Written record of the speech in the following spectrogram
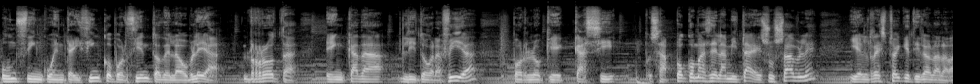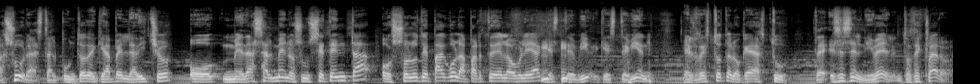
un 55% de la oblea rota en cada litografía, por lo que casi, o sea, poco más de la mitad es usable y el resto hay que tirarlo a la basura, hasta el punto de que Apple le ha dicho o me das al menos un 70 o solo te pago la parte de la oblea que esté, que esté bien, el resto te lo quedas tú. Ese es el nivel, entonces claro,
